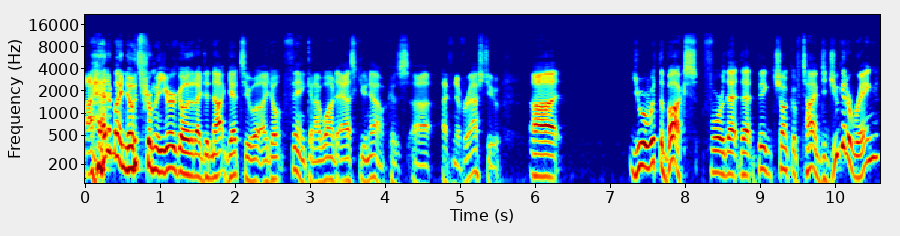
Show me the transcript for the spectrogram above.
I had in my notes from a year ago that I did not get to. I don't think, and I wanted to ask you now because uh, I've never asked you. Uh, you were with the Bucks for that that big chunk of time. Did you get a ring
